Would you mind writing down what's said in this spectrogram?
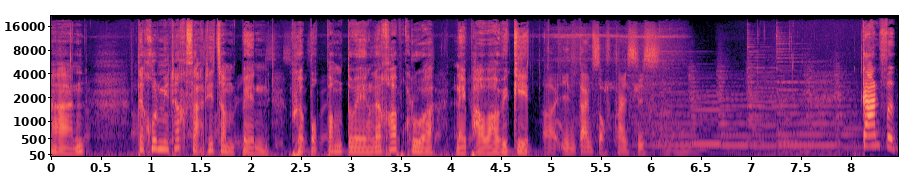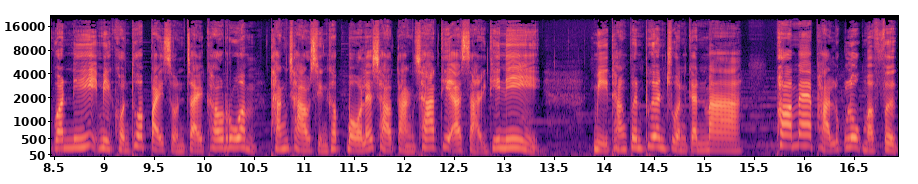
หาร แต่คุณมีทักษะที่จำเป็น เพื่อปกป้องตัวเองและครอบครัวในภาวะวิกฤต uh, in times of crisis. การฝึกวันนี้มีคนทั่วไปสนใจเข้าร่วม ทั้งชาวสิงคโปร์และชาวต่างชาติที่อาศัยที่นี่ มีทั้งเพื่อนๆชวนกันมา พ่อแม่พาลูกๆมาฝึก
